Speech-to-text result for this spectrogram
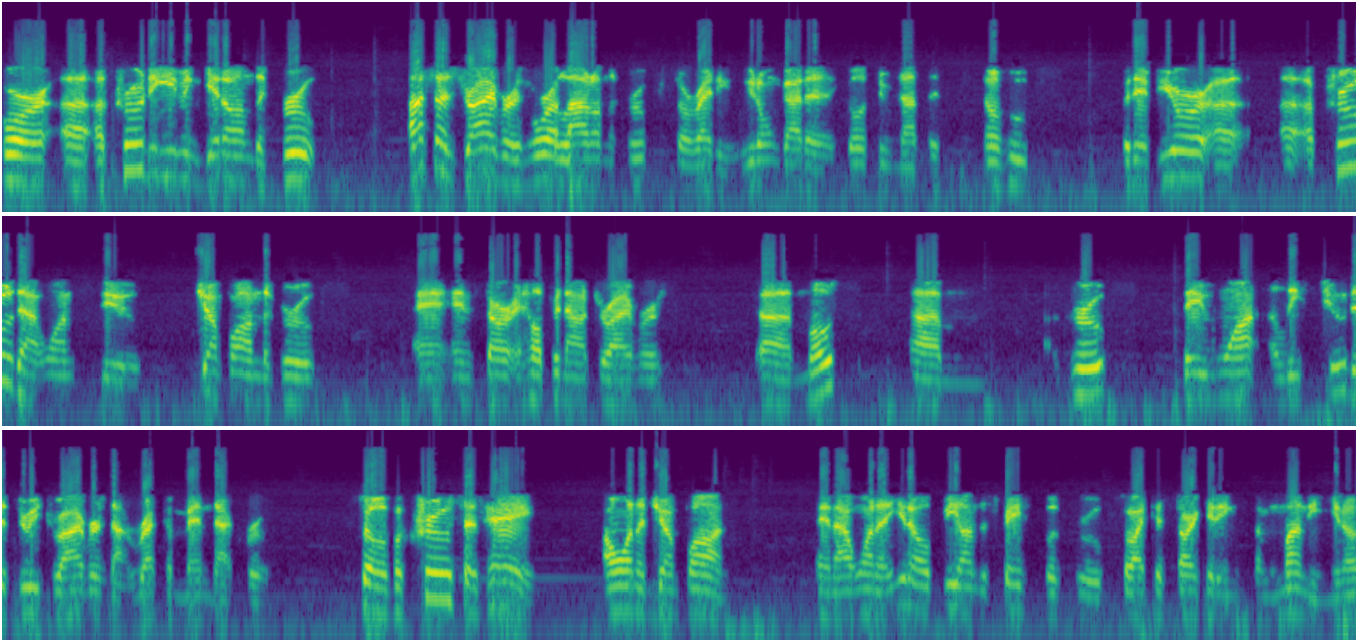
for a, a crew to even get on the group. Us as drivers, we're allowed on the groups already. We don't gotta go through nothing, no hoops. But if you're a a crew that wants to jump on the group and, and start helping out drivers, uh, most um, groups they want at least two to three drivers that recommend that crew. So if a crew says, "Hey, I want to jump on," and I want to, you know, be on this Facebook group so I can start getting some money, you know,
